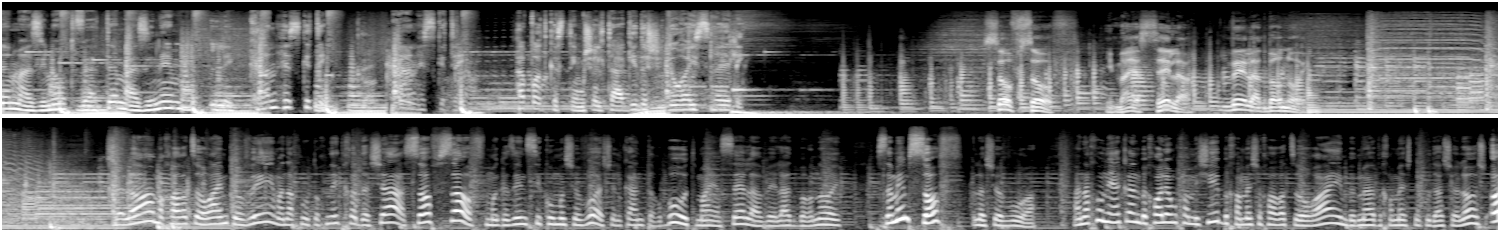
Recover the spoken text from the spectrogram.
אתן מאזינות ואתם מאזינים לכאן הסכתים. כאן הסכתים, הפודקאסטים של תאגיד השידור הישראלי. סוף סוף, עם מאיה סלע ואלעד ברנועי. שלום, אחר הצהריים טובים, אנחנו תוכנית חדשה, סוף סוף, מגזין סיכום השבוע של כאן תרבות, מאיה סלע ואלעד ברנועי. שמים סוף לשבוע. אנחנו נהיה כאן בכל יום חמישי בחמש אחר הצהריים ב-105.3 או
